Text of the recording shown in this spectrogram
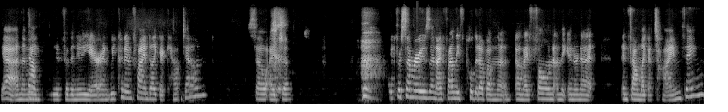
Yeah, and then yeah. we did for the new year, and we couldn't find like a countdown, so I just like for some reason I finally pulled it up on the on my phone on the internet and found like a time thing.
